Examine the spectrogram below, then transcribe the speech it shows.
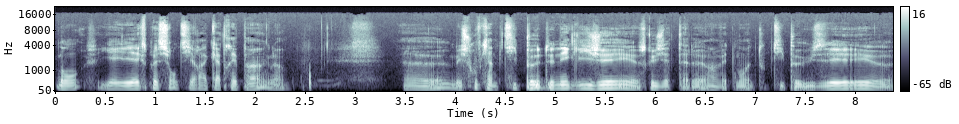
bon, il y a l'expression tire à quatre épingles. Euh, mais je trouve qu'il y a un petit peu de négligé, ce que je disais tout à l'heure, un vêtement un tout petit peu usé. Euh,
